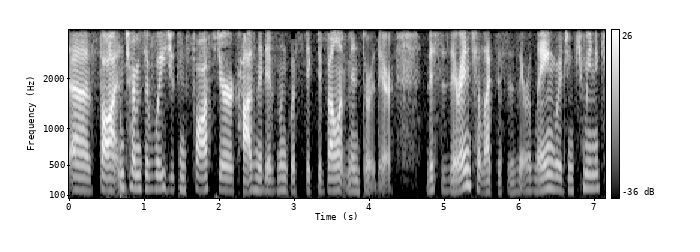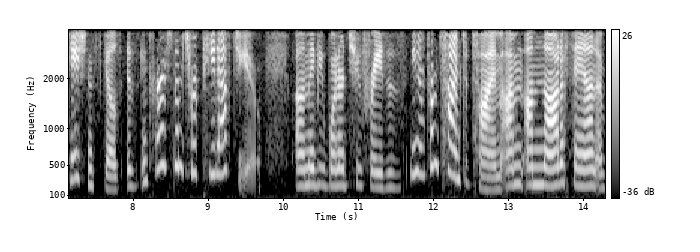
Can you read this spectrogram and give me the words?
uh, thought in terms of ways you can foster cognitive linguistic development or their, this is their intellect, this is their language and communication skills, is encourage them to repeat after you. Uh, maybe one or two phrases, you know, from time to time. I'm I'm not a fan of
